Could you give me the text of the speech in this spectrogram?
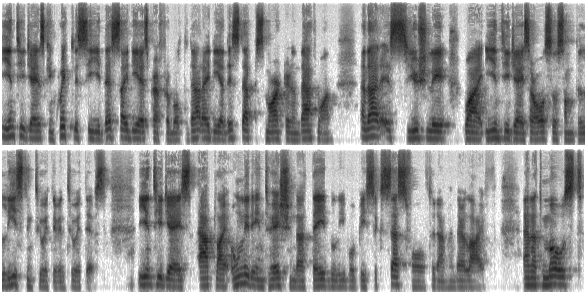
ENTJs can quickly see this idea is preferable to that idea, this step is smarter than that one. And that is usually why ENTJs are also some of the least intuitive intuitives. ENTJs apply only the intuition that they believe will be successful to them in their life. And at most,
